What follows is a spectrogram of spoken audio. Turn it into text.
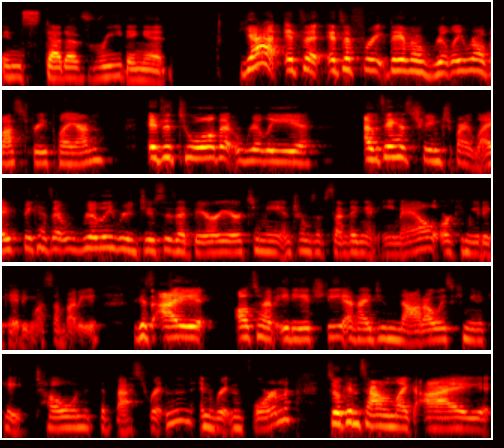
instead of reading it. Yeah, it's a it's a free they have a really robust free plan. It's a tool that really I would say has changed my life because it really reduces a barrier to me in terms of sending an email or communicating with somebody because I also have ADHD and I do not always communicate tone the best written in written form. So it can sound like I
